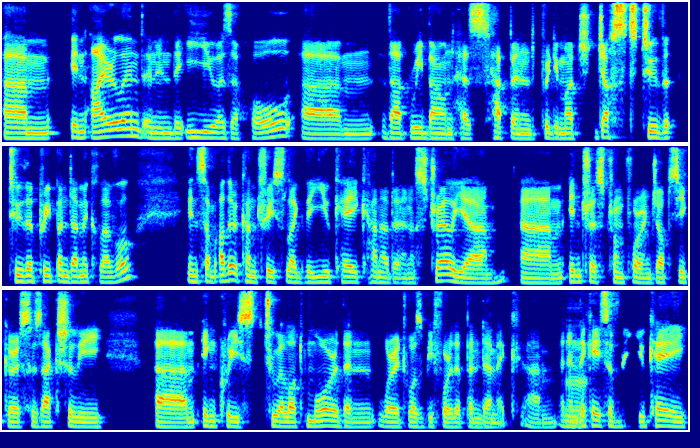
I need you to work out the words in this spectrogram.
Um, in Ireland and in the EU as a whole, um, that rebound has happened pretty much just to the to the pre-pandemic level. In some other countries like the UK, Canada, and Australia, um, interest from foreign job seekers has actually um, increased to a lot more than where it was before the pandemic. Um, and in the mm. case of the UK,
